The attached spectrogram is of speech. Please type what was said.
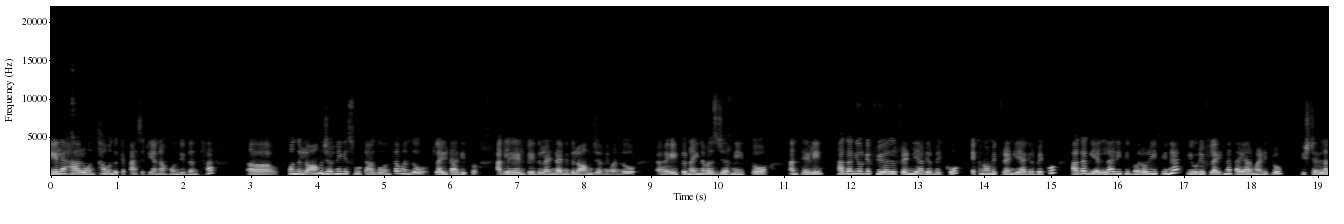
ಮೇಲೆ ಹಾರುವಂತಹ ಒಂದು ಕೆಪಾಸಿಟಿಯನ್ನ ಹೊಂದಿದ್ದಂತಹ ಒಂದು ಲಾಂಗ್ ಜರ್ನಿಗೆ ಸೂಟ್ ಆಗುವಂತ ಒಂದು ಫ್ಲೈಟ್ ಆಗಿತ್ತು. ಆಗ್ಲೇ ಹೇಳಿದ್ವಿ, ಇದು ಲಂಡನ್, ಇದು ಲಾಂಗ್ ಜರ್ನಿ ಒಂದು eight to nine hours journey ಇತ್ತು. ಅಂತ ಹೇಳಿ ಹಾಗಾಗಿ ಇವ್ರಿಗೆ ಫ್ಯೂಯಲ್ ಫ್ರೆಂಡ್ಲಿ ಆಗಿರ್ಬೇಕು ಎಕನಾಮಿಕ್ ಫ್ರೆಂಡ್ಲಿ ಆಗಿರ್ಬೇಕು. ಹಾಗಾಗಿ ಎಲ್ಲಾ ರೀತಿ ಬರೋ ರೀತಿನೇ ಇವ್ರು ಈ ಫ್ಲೈಟ್ನ ತಯಾರು ಮಾಡಿದ್ರು. ಇಷ್ಟೆಲ್ಲ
